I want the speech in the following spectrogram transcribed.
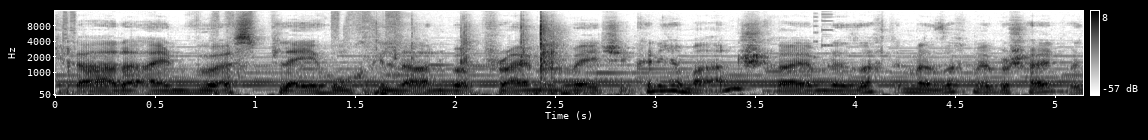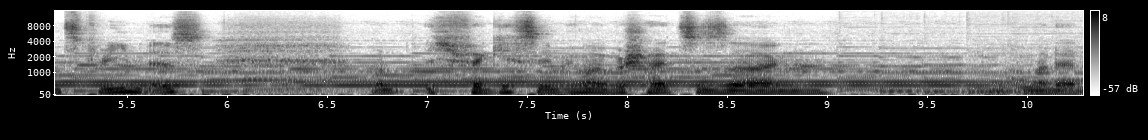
gerade ein Worst Play hochgeladen über Primal Rage. Den könnte ich auch mal anschreiben. Der sagt immer, sag mir Bescheid, wenn Stream ist. Und ich vergesse ihm immer Bescheid zu sagen. Wo wir denn?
